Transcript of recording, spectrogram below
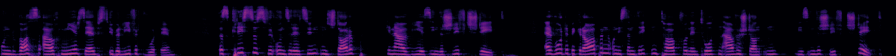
und was auch mir selbst überliefert wurde, dass Christus für unsere Sünden starb, genau wie es in der Schrift steht. Er wurde begraben und ist am dritten Tag von den Toten auferstanden, wie es in der Schrift steht.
